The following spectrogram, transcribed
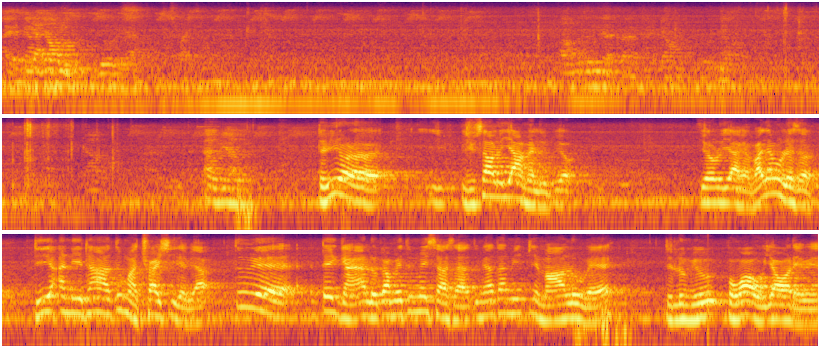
အဲ့ကျန်ကြောင်းလို့ပြောရတာအမှုနဲ့ပတ်သက်ကြောင်းပြောရအောင်အဲ့ဒါတပည့်တော်တော့ယူဆလို့ရမယ်လို့ပြောပြောလို့ရဗျာဘာကြောင့်မို့လဲဆိုတော့ဒီအနေထားကသူ့မှာ choice ရှိတယ်ဗျာသူ့ရဲ့အတိတ်ကံအဲ့လိုကမေသူမိစ္ဆာစာသူများသမီးပြင်မာလို့ပဲ ဒီလိုမျိုးဘဝကိုရောက်ရတယ်ပဲ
